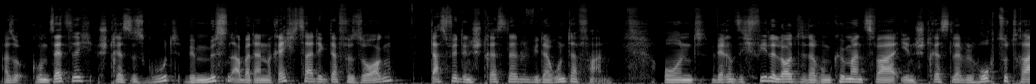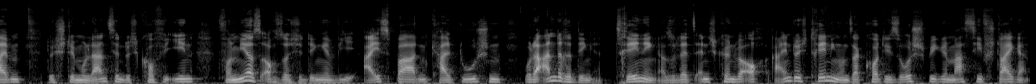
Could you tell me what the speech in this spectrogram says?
Also grundsätzlich, Stress ist gut, wir müssen aber dann rechtzeitig dafür sorgen, dass wir den Stresslevel wieder runterfahren. Und während sich viele Leute darum kümmern, zwar ihren Stresslevel hochzutreiben, durch Stimulantien, durch Koffein, von mir aus auch solche Dinge wie Eisbaden, kalt duschen oder andere Dinge, Training. Also letztendlich können wir auch rein durch Training unser Cortisolspiegel massiv steigern.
